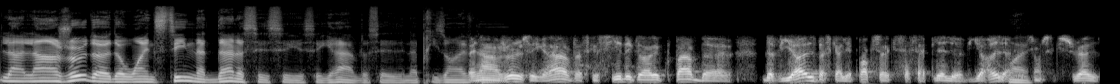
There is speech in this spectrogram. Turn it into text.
l'enjeu de, de, Weinstein là-dedans, là, c'est grave. C'est la prison à vie. L'enjeu, c'est grave parce que s'il est déclaré coupable de, de viol, parce qu'à l'époque, ça, ça s'appelait le viol, la sexuelle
